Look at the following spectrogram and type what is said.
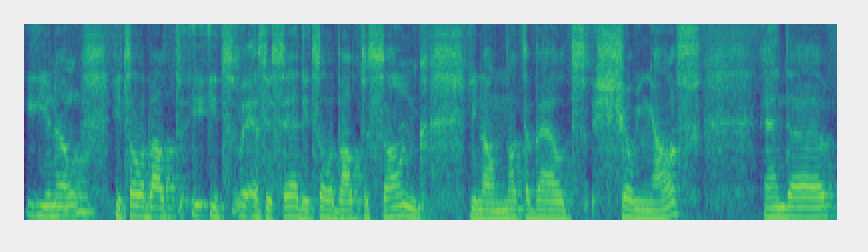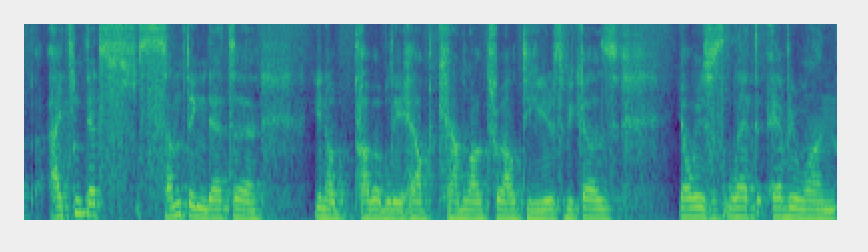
You know, it's all about it's as you said, it's all about the song. You know, not about showing off. And uh, I think that's something that uh, you know probably helped Kamelot throughout the years because you always let everyone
